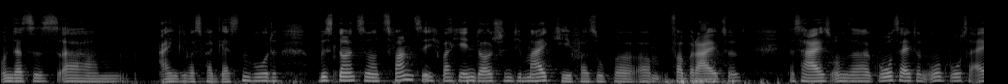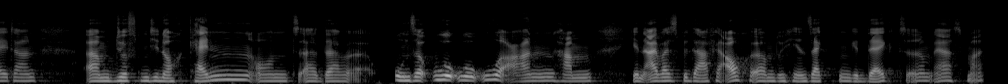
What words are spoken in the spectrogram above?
und das ist ähm, eigentlich was vergessen wurde, bis 1920 war hier in Deutschland die Maikäfersuppe ähm, verbreitet. Das heißt, unsere Großeltern, Urgroßeltern ähm, dürften die noch kennen und äh, da unser Ur-Ur-Urahnen haben ihren Eiweißbedarf ja auch ähm, durch Insekten gedeckt ähm, erstmal.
